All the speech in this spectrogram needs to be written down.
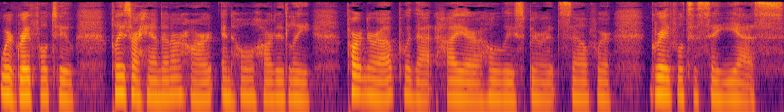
We're grateful to place our hand on our heart and wholeheartedly partner up with that higher Holy Spirit self. We're grateful to say yes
